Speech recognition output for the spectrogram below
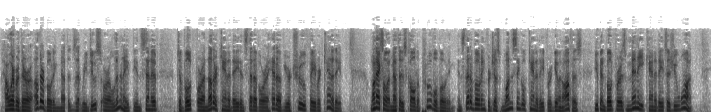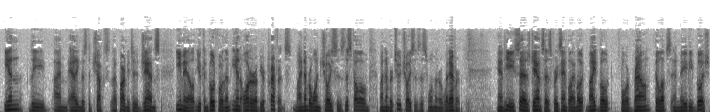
However, there are other voting methods that reduce or eliminate the incentive to vote for another candidate instead of or ahead of your true favorite candidate. One excellent method is called approval voting. Instead of voting for just one single candidate for a given office, you can vote for as many candidates as you want in the, I'm adding this to Chuck's, uh, pardon me, to Jan's email, you can vote for them in order of your preference. My number one choice is this fellow, my number two choice is this woman or whatever. And he says, Jan says, for example, I might vote for Browne, Phillips, and maybe Bush.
